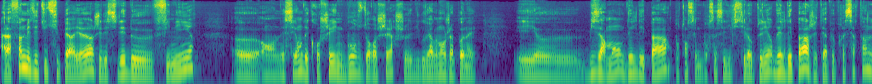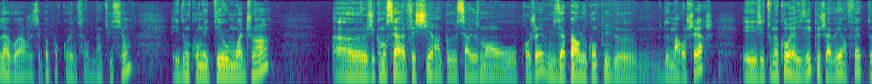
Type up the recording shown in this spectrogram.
à la fin de mes études supérieures, j'ai décidé de finir euh, en essayant décrocher une bourse de recherche du gouvernement japonais. Et euh, bizarrement, dès le départ, pourtant c'est une bourse assez difficile à obtenir, dès le départ j'étais à peu près certain de l'avoir, je ne sais pas pourquoi, une sorte d'intuition. Et donc on était au mois de juin, euh, j'ai commencé à réfléchir un peu sérieusement au projet, mis à part le contenu de ma recherche, et j'ai tout d'un coup réalisé que j'avais en fait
